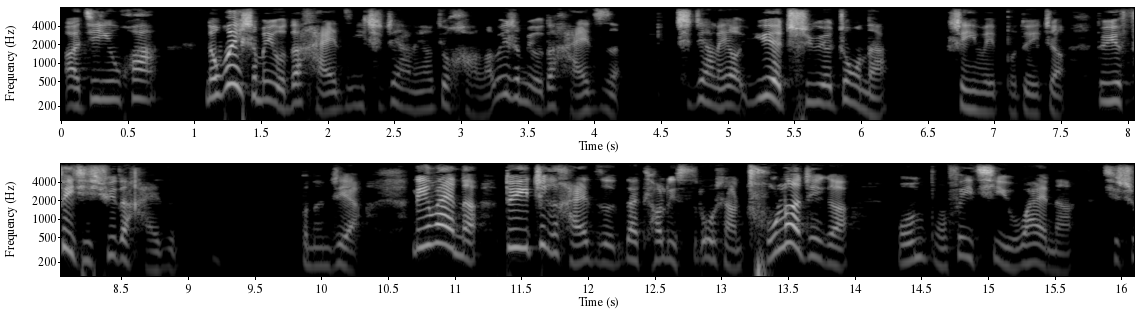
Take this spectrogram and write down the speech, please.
啊、金银花。那为什么有的孩子一吃这样的药就好了？为什么有的孩子吃这样的药越吃越重呢？是因为不对症。对于肺气虚的孩子不能这样。另外呢，对于这个孩子在调理思路上，除了这个我们补肺气以外呢，其实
